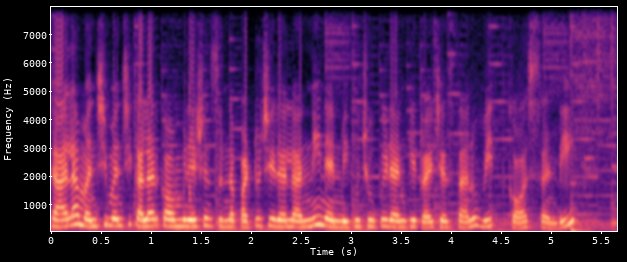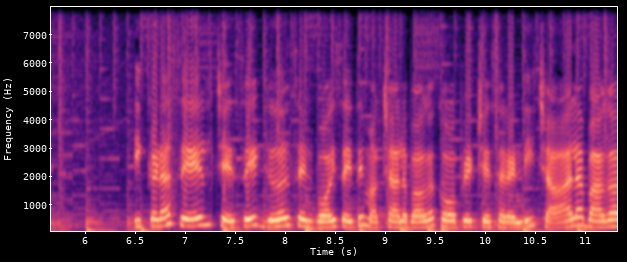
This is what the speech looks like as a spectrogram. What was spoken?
చాలా మంచి మంచి కలర్ కాంబినేషన్స్ ఉన్న పట్టు చీరలు అన్నీ నేను మీకు చూపించడానికి ట్రై చేస్తాను విత్ కాస్ట్ అండి. ఇక్కడ సేల్ చేసే గర్ల్స్ అండ్ బాయ్స్ అయితే మాకు చాలా బాగా కోఆపరేట్ చేశారండి. చాలా బాగా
